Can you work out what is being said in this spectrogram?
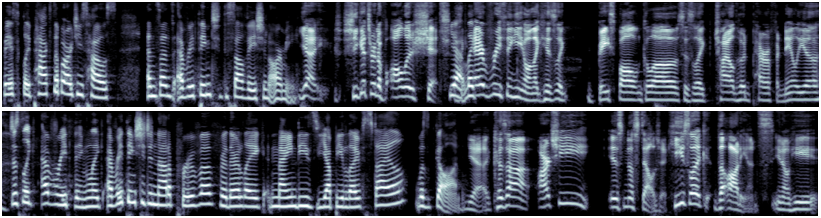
basically packs up Archie's house and sends everything to the Salvation Army. yeah, she gets rid of all his shit. Yeah, like- everything he owned, like his like baseball gloves, his like childhood paraphernalia. Just like everything, like everything she did not approve of for their like 90s yuppie lifestyle was gone. Yeah, because uh, Archie is nostalgic. He's like the audience. You know, he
